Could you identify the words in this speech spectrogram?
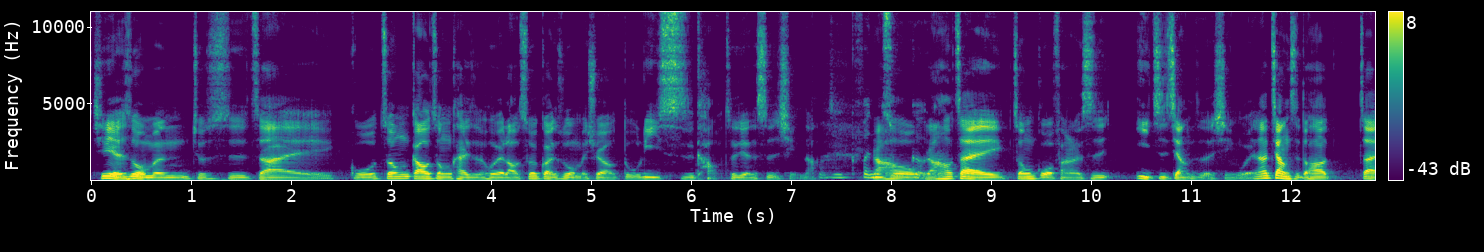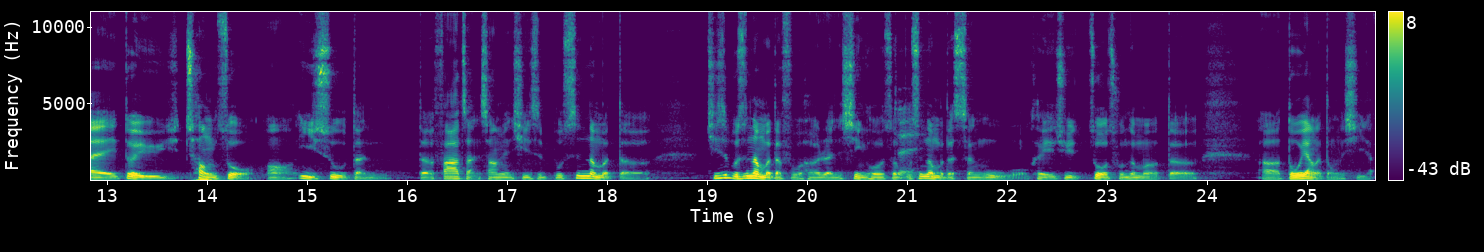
其实也是我们就是在国中、高中开始会老师会灌输我们需要独立思考这件事情呐，然后然后在中国反而是抑制这样子的行为。那这样子的话，在对于创作哦、艺术等的发展上面，其实不是那么的，其实不是那么的符合人性，或者说不是那么的生物，我可以去做出那么的呃多样的东西啊，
